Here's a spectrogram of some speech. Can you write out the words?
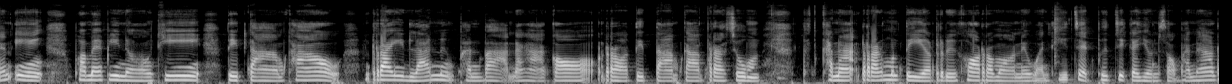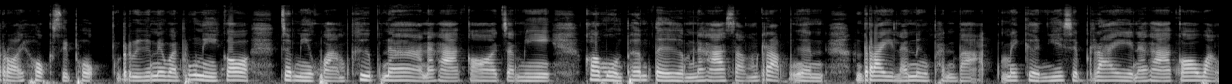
นั่นเองพ่อแม่พี่น้องที่ติดตามข้าวไร่ละ 1,000 บาทนะคะ ก็รอติดตามการประชุมคณะรัฐมนตรีหรือคอรมอในวันที่ 7 พฤศจิกายน 2566 หรือในวันพรุ่งนี้ก็จะมีความคืบหน้านะคะ ก็จะมีข้อมูลเพิ่มเติมนะคะสำหรับเงินไร่ละ 1,000 บาท ไม่เกิน 20 ไร่นะคะ ก็หวัง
